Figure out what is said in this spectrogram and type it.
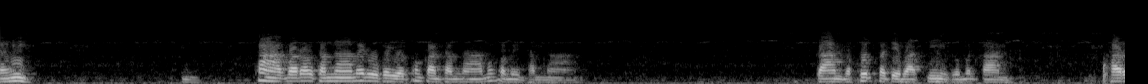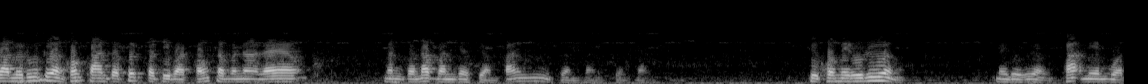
อย่างนี้ถ้าหากว่าเราทำนาไม่รู้ประโยชน์ของการทำนามันก็ไม่ทำนา การประพฤติปฏิบัตินี่ก็เหมือนกันถ้าเราไม่รู้เรื่องของการประพฤติปฏิบัติของสมณะแล้ว มันก็นับวันจะเสื่อมไปเสื่อมไปเสื่อมไปคือคนไม่รู้เรื่อง ไม่รู้เรื่อง พระเนนบวช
